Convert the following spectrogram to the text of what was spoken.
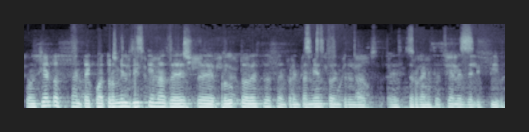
con 164 mil víctimas de este producto de este enfrentamiento entre las este, organizaciones delictivas.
